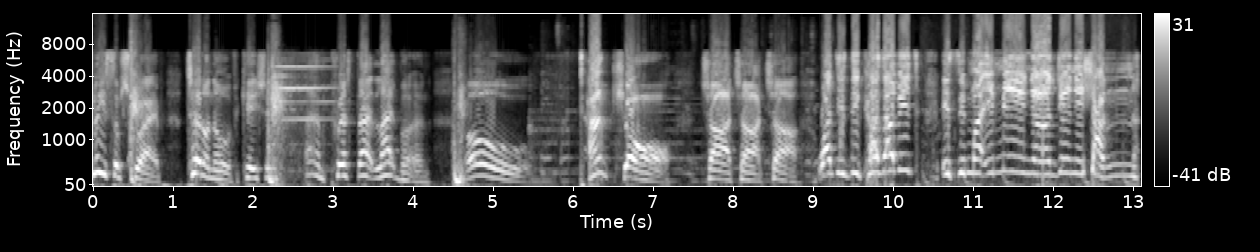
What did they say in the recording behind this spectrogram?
Please subscribe, turn on notification, and press that like button. Oh, thank you. Cha cha cha. What is the cause of it? It's in my imagination.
